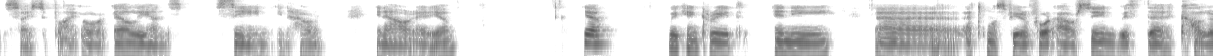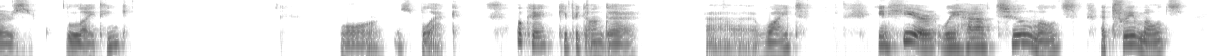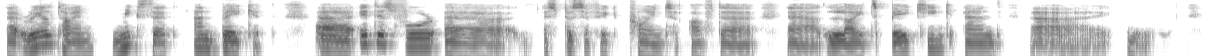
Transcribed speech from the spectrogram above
sci-fi or aliens scene in our in our area. Yeah we can create any uh, atmosphere for our scene with the colors lighting or it's black. Okay, keep it on the uh, white. In here we have two modes, uh, three modes, uh, real time, mix it, and bake it. Uh, it is for uh, a specific point of the uh, light baking and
